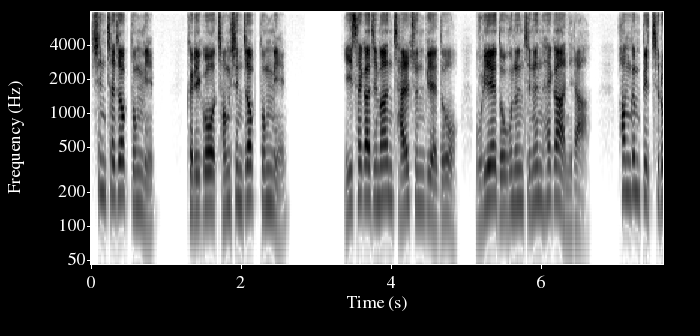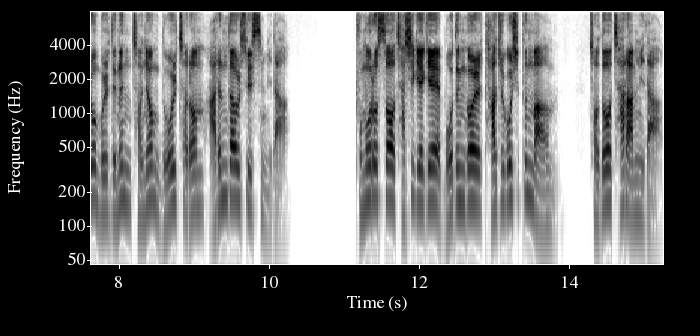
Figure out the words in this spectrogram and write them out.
신체적 독립, 그리고 정신적 독립. 이 세 가지만 잘 준비해도 우리의 노후는 지는 해가 아니라 황금빛으로 물드는 저녁 노을처럼 아름다울 수 있습니다. 부모로서 자식에게 모든 걸 다 주고 싶은 마음, 저도 잘 압니다.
